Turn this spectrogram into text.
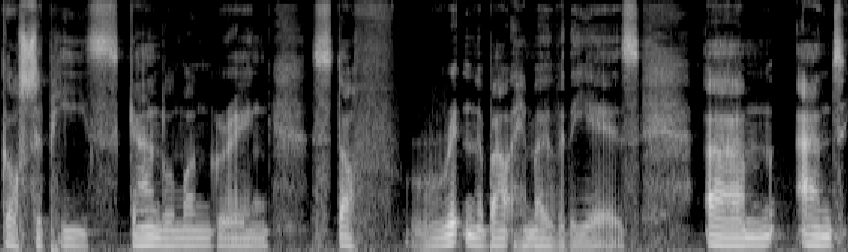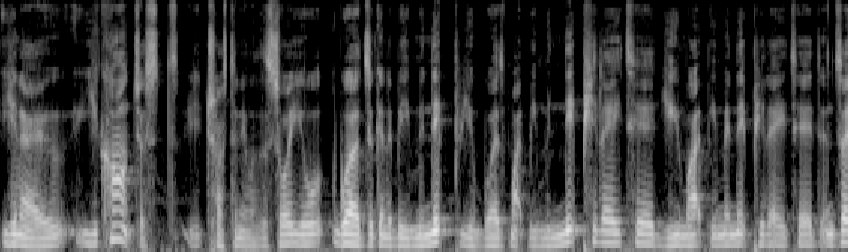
gossipy, scandal mongering stuff written about him over the years. Um, and you know you can't just trust anyone with the story. Your words are going to be manipulated. Words might be manipulated. You might be manipulated. And so,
